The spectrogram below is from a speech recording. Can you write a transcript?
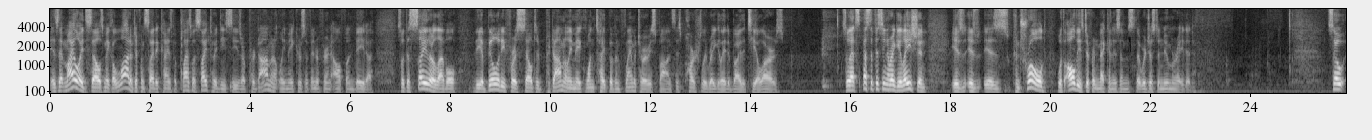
is that myeloid cells make a lot of different cytokines, but plasmacytoid DCs are predominantly makers of interferon alpha and beta. So at the cellular level, the ability for a cell to predominantly make one type of inflammatory response is partially regulated by the TLRs. So that specificity and regulation is, is, is controlled with all these different mechanisms that were just enumerated. So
